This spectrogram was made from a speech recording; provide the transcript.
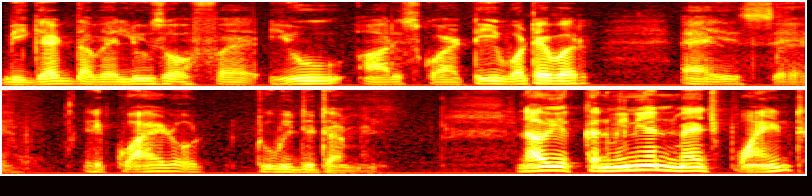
we get the values of uh, u r square t whatever uh, is uh, required or to be determined. Now, a convenient match point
